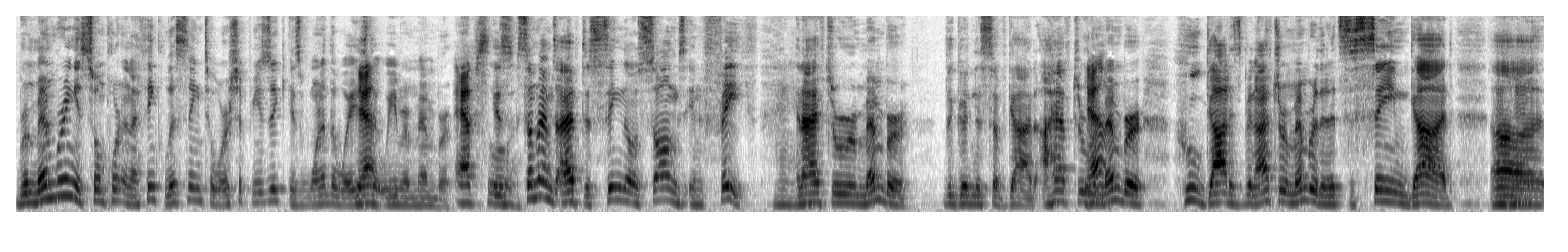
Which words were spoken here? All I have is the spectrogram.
Remembering is so important, and I think listening to worship music is one of the ways Yeah. that we remember. Absolutely. Is sometimes I have to sing those songs in faith, and I have to remember the goodness of God. I have to Yeah. remember who God has been. I have to remember that it's the same God uh,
